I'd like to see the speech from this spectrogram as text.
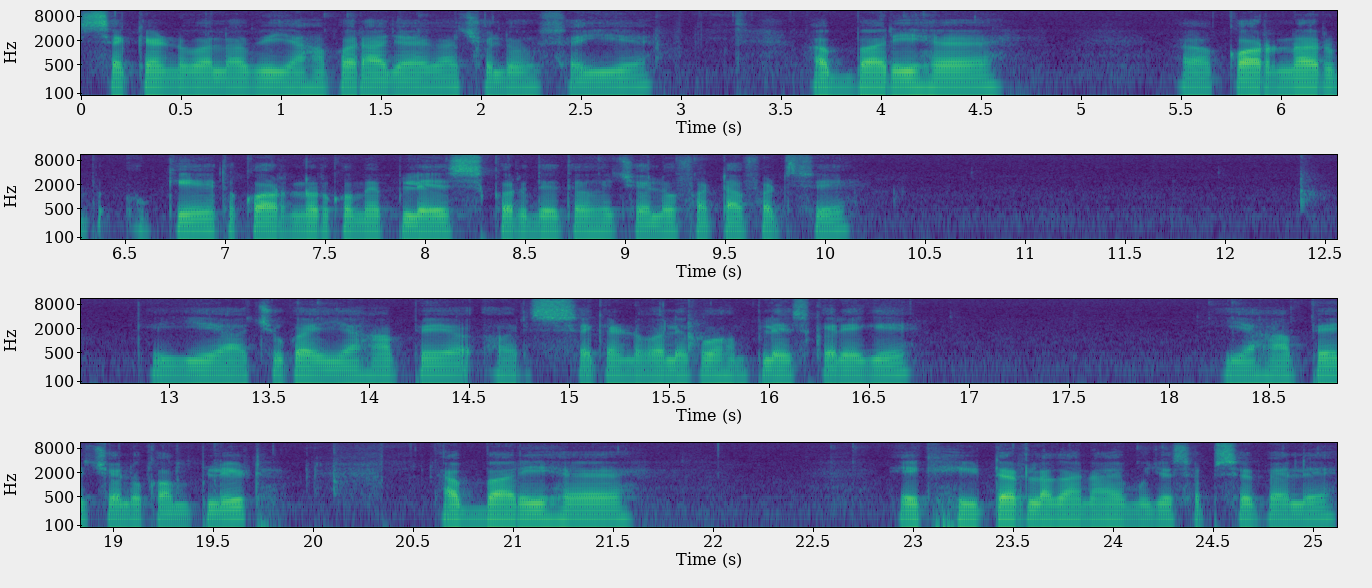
सेकंड वाला भी यहाँ पर आ जाएगा। चलो, सही है। अब बारी है। कॉर्नर ओके तो कॉर्नर को मैं प्लेस कर देता हूँ। चलो फटाफट से। कि ये आ चुका है यहाँ पे और सेकंड वाले को हम प्लेस करेंगे। यहाँ पे, चलो कंप्लीट अब बारी है, एक हीटर लगाना है मुझे सबसे पहले।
